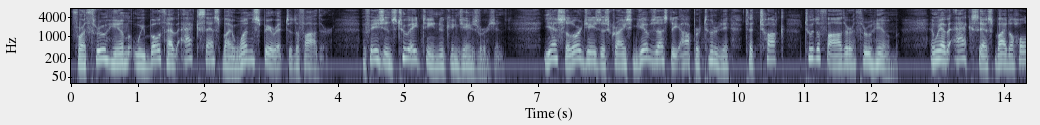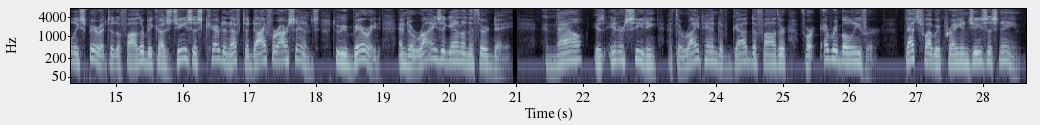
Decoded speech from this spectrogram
for through him we both have access by one Spirit to the Father. Ephesians 2:18 New King James Version. Yes, the Lord Jesus Christ gives us the opportunity to talk to the Father through him. And we have access by the Holy Spirit to the Father because Jesus cared enough to die for our sins, to be buried, and to rise again on the third day. And now is interceding at the right hand of God the Father for every believer. That's why we pray in Jesus' name.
